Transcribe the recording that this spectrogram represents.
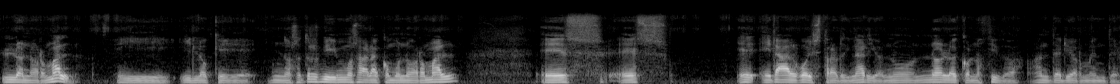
lo normal y, y, lo que nosotros vivimos ahora como normal es, es e, era algo extraordinario, no, no lo he conocido anteriormente.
